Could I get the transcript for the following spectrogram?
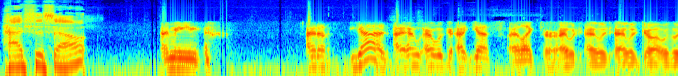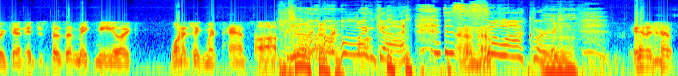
hash this out? I mean, I don't. Yeah, I, I, I would. Uh, yes, I liked her. I would. I would. I would go out with her again. It just doesn't make me like want to take my pants off. Oh my god, this is know. so awkward. It,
